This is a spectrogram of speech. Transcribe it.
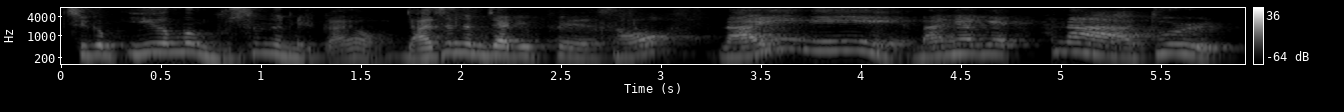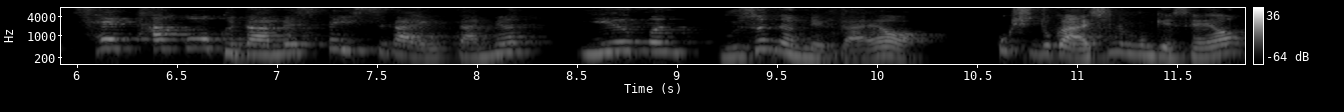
지금 이 음은 무슨 음일까요? 낮은 음자리표에서 라인이 만약에 하나, 둘, 셋 하고 그 다음에 space가 있다면 이 음은 무슨 음일까요? 혹시 누가 아시는 분 계세요?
